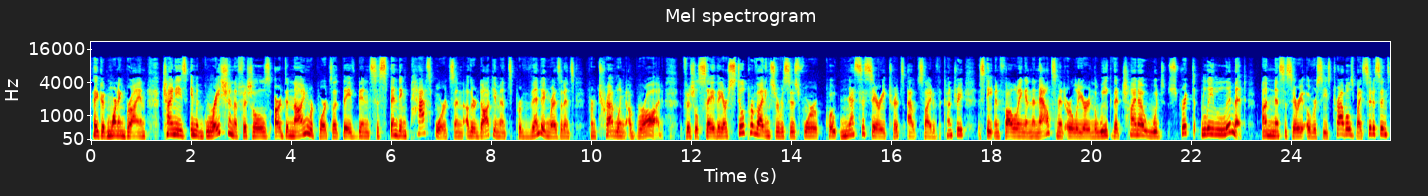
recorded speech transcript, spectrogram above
Hey, good morning, Brian. Chinese immigration officials are denying reports that they've been suspending passports and other documents preventing residents from traveling abroad. Officials say they are still providing services for, quote, necessary trips outside of the country. A statement following an announcement earlier in the week that China would strictly limit unnecessary overseas travels by citizens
